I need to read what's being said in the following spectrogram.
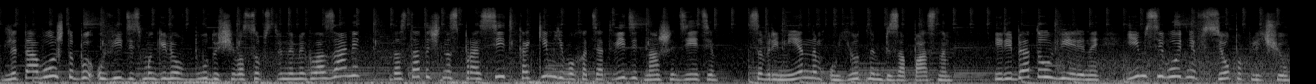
Для того, чтобы увидеть Могилев будущего собственными глазами, достаточно спросить, каким его хотят видеть наши дети. Современным, уютным, безопасным. И ребята уверены, им сегодня все по плечу.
